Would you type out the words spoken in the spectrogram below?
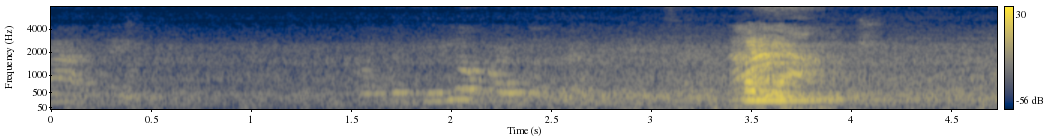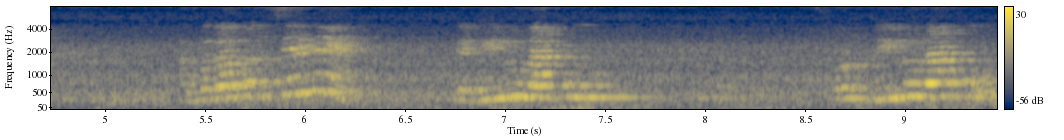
હા થઈ તો ઢીલો પડતો હતો. પણ હા? આ- આ બરાબર છે ને? કે ઢીલું રાખવું થોડું ઢીલું રાખવું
